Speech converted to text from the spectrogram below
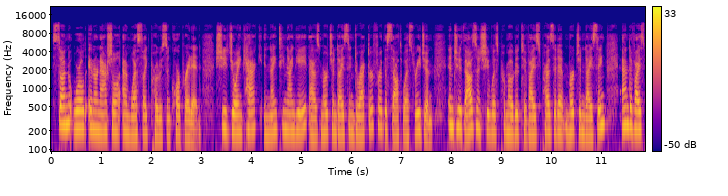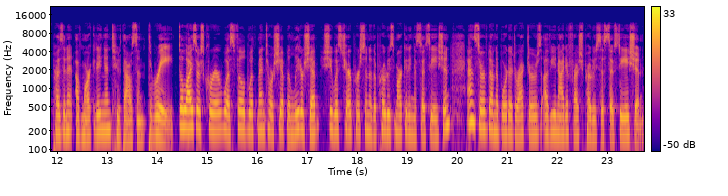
Sun World International, and Westlake Produce Incorporated. Incorporated. She joined CAC in 1998 as merchandising director for the Southwest region. In 2000, she was promoted to vice president merchandising and to vice president of marketing in 2003. DeLyser's career was filled with mentorship and leadership. She was chairperson of the Produce Marketing Association and served on the board of directors of United Fresh Produce Association.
